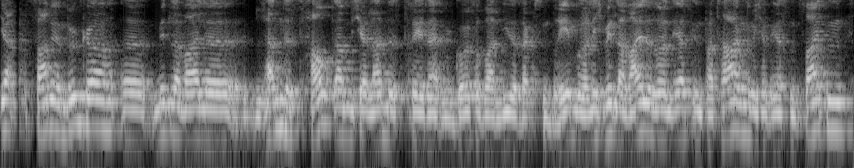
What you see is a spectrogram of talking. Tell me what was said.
Ja, Fabian Bünker, äh, mittlerweile Landeshauptamtlicher Landestrainer im Golfverband Niedersachsen-Bremen. Oder nicht mittlerweile, sondern erst in ein paar Tagen, nämlich am 1.2.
